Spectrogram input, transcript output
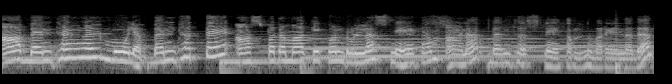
ആ ബന്ധങ്ങൾ മൂലം ബന്ധത്തെ ആസ്പദമാക്കിക്കൊണ്ടുള്ള സ്നേഹം ആണ് ബന്ധസ്നേഹം എന്ന് പറയുന്നത്.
